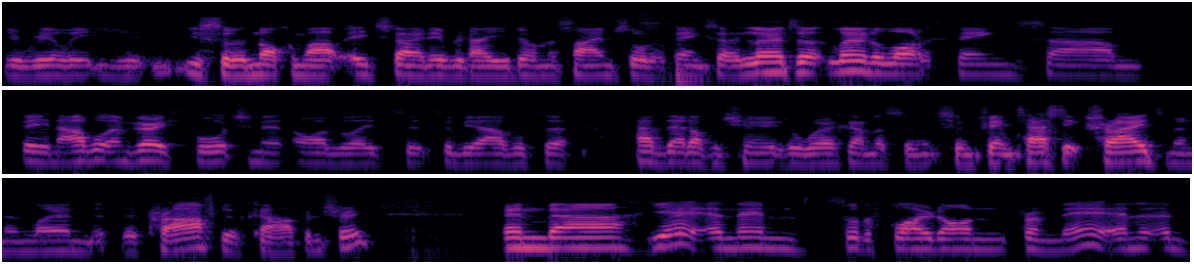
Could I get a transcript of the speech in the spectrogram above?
you really you, you sort of knock them up each day and every day. You're doing the same sort of thing. So learned learned a lot of things. Um, being able and very fortunate, I believe, to, to be able to have that opportunity to work under some, some fantastic tradesmen and learn the craft of carpentry. And uh, yeah, and then sort of flowed on from there. And,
